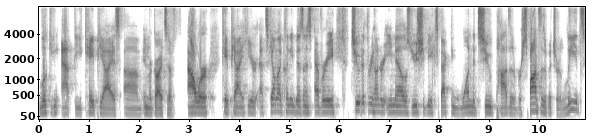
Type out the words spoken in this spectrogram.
looking at the KPIs um, in regards of our KPI here at Scale My Cleaning Business. Every two to 300 emails, you should be expecting one to two positive responses, which are leads.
